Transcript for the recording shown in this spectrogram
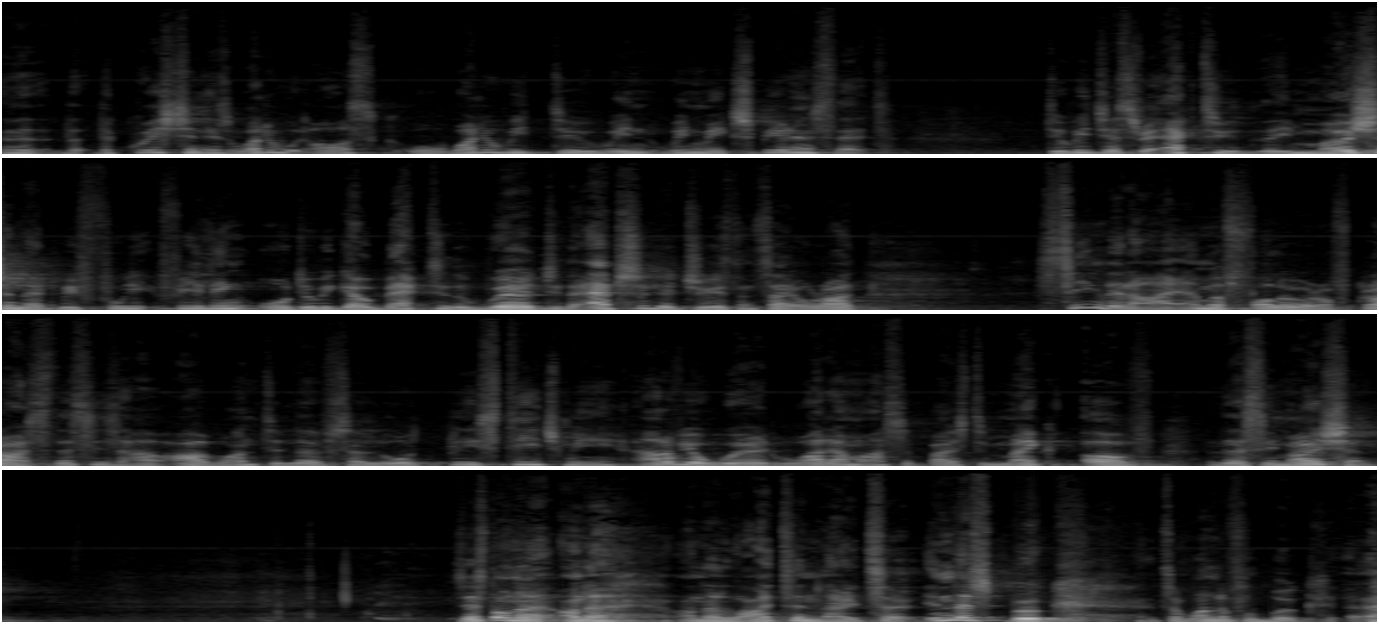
And the, the, question is what do we ask or what do we do when, when we experience that? Do we just react to the emotion that we're feeling, or do we go back to the word, to the absolute truth, and say, all right, seeing that I am a follower of Christ, this is how I want to live. So, Lord, please teach me out of your word what am I supposed to make of this emotion. Just on a, on a, on a lighter note, so in this book, it's a wonderful book, uh,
